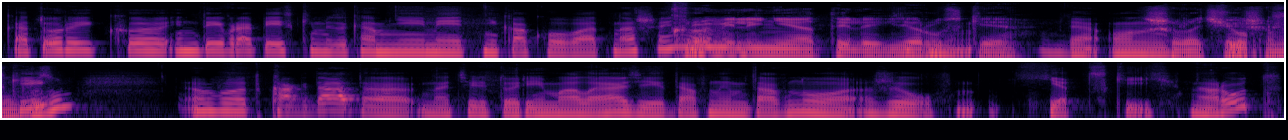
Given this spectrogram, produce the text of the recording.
который к индоевропейским языкам не имеет никакого отношения. Кроме линии отелей, где русские да, он широчайшим тюркский. образом. Вот, когда-то на территории Малой Азии давным-давно жил хетский народ,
